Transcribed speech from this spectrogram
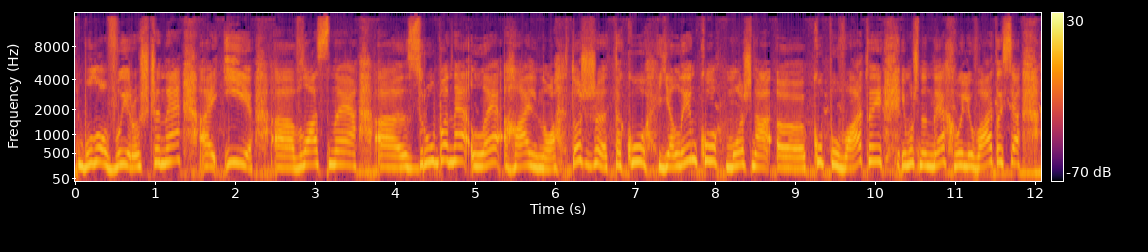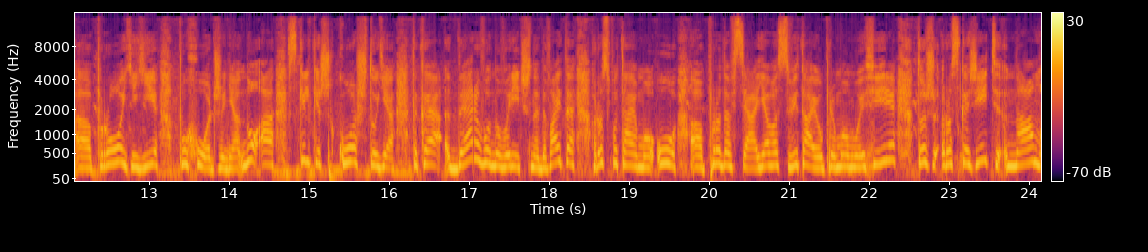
Було вирощене і власне зрубане легально. Тож таку ялинку можна е, купувати і можна не хвилюватися е, про її походження. Ну а скільки ж коштує таке дерево новорічне? Давайте розпитаємо у е, продавця. Я вас вітаю у прямому ефірі. Тож розкажіть нам,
